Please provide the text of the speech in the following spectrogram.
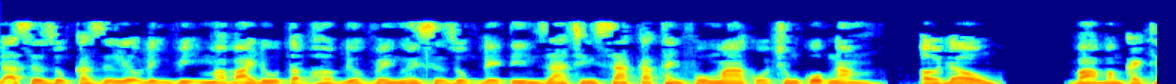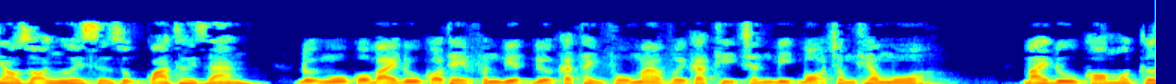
đã sử dụng các dữ liệu định vị mà Baidu tập hợp được về người sử dụng để tìm ra chính xác các thành phố ma của Trung Quốc nằm, ở đâu, và bằng cách theo dõi người sử dụng qua thời gian, đội ngũ của Baidu có thể phân biệt được các thành phố ma với các thị trấn bị bỏ trống theo mùa. Baidu có một cơ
